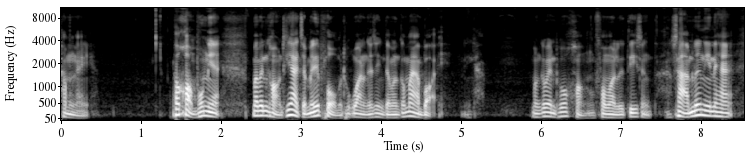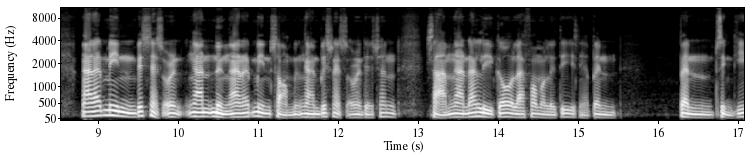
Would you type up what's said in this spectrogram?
ทำไง เพราะของพวกเนี้ยมันเป็นของที่อาจจะไม่ได้โผล่มาทุกวันก็จริงแต่มันก็มาบ่อยนะครับมันก็เป็นพวกของ formality ต่างๆสามเรื่องนี้นะฮะ งาน admin business งานหนึ่งงาน admin สองงาน business orientation สามงานด้าน legal และ formalities เนี่ยเป็นเป็นสิ่งที่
